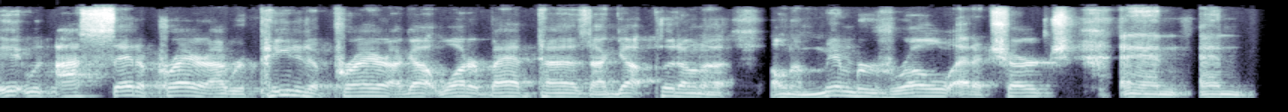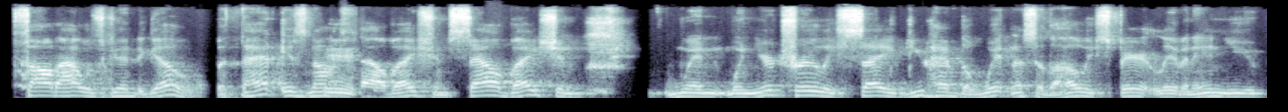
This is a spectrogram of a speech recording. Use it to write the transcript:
it was, I said a prayer. I repeated a prayer. I got water baptized. I got put on a, on a member's roll at a church and, and thought I was good to go. But that is not mm. salvation. Salvation, when when you're truly saved, you have the witness of the Holy Spirit living in you.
